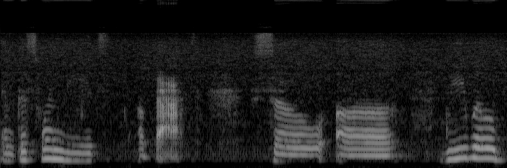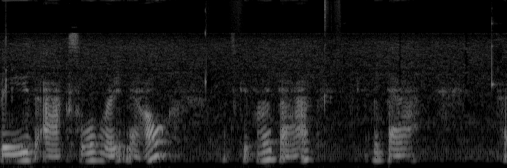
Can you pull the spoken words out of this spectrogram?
And this one needs a bath. So uh, we will bathe Axil right now. Let's give her a bath. A bath to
